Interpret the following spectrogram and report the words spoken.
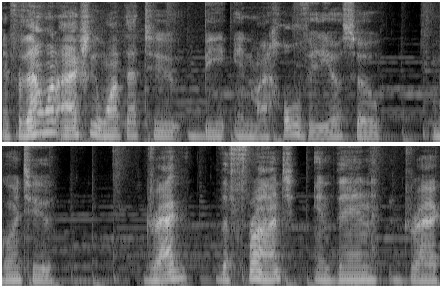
And for that one, I actually want that to be in my whole video. So I'm going to drag the front and then drag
